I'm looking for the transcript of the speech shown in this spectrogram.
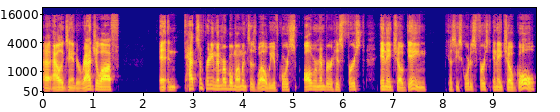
uh, Alexander Radulov, and, and had some pretty memorable moments as well. We, of course, all remember his first NHL game because he scored his first NHL goal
